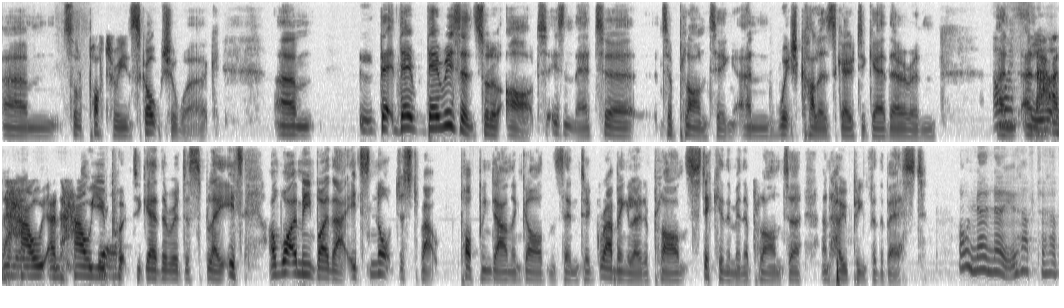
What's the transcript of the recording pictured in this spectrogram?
um, sort of pottery and sculpture work. Um, there, there there is a sort of art, isn't there, to to planting and which colours go together and oh, and, and, and how and how you yeah. put together a display. It's and what I mean by that, it's not just about popping down the garden centre, grabbing a load of plants, sticking them in a planter, and hoping for the best. Oh no, no, you have to have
